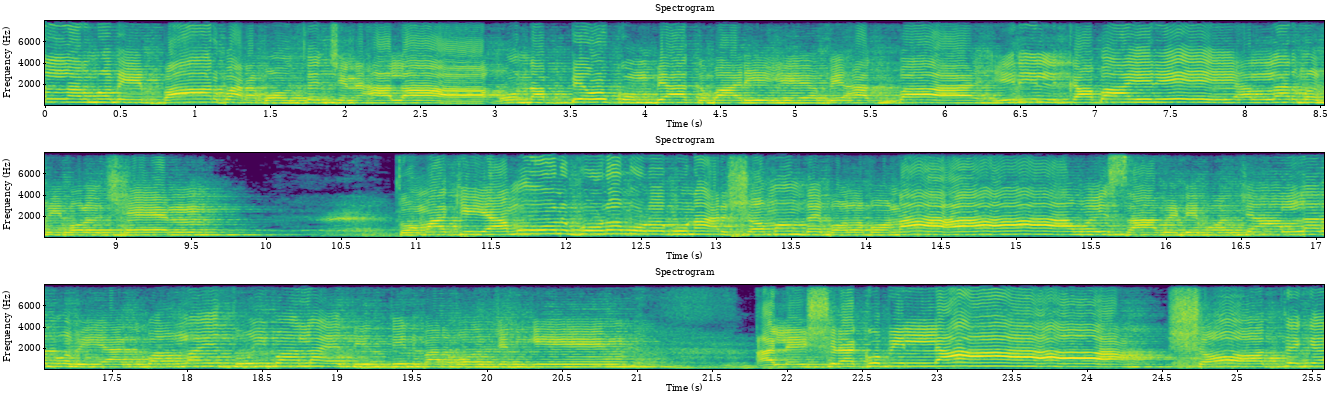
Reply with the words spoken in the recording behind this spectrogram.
আল্লাহর নবী, বারবার বলতেছেন আলা ও নাব্বে হুকুম বে আকবারে বে আকবারিল কাবাইরে। আল্লাহর নবী বলছেন, তোমাকে এমন বড় বড় গুনার সম্বন্ধে বলব না। ওই সাহাবীটি বলছে, আল্লাহর নবী একবার লাই দুইবার লাই তিন, তিনবার বলছেন বিল্লাহ সব থেকে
